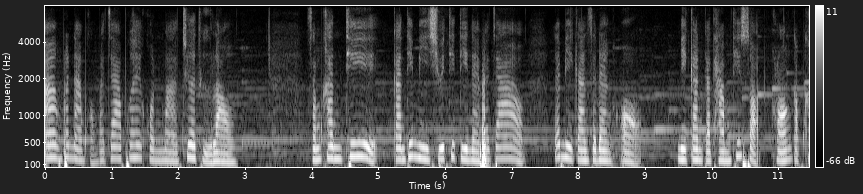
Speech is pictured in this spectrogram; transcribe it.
อ้างพระนามของพระเจ้าเพื่อให้คนมาเชื่อถือเราสำคัญที่การที่มีชีวิตที่ดีในพระเจ้า และมีการแสดงออก มีการกระทำที่สอดคล้องกับค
